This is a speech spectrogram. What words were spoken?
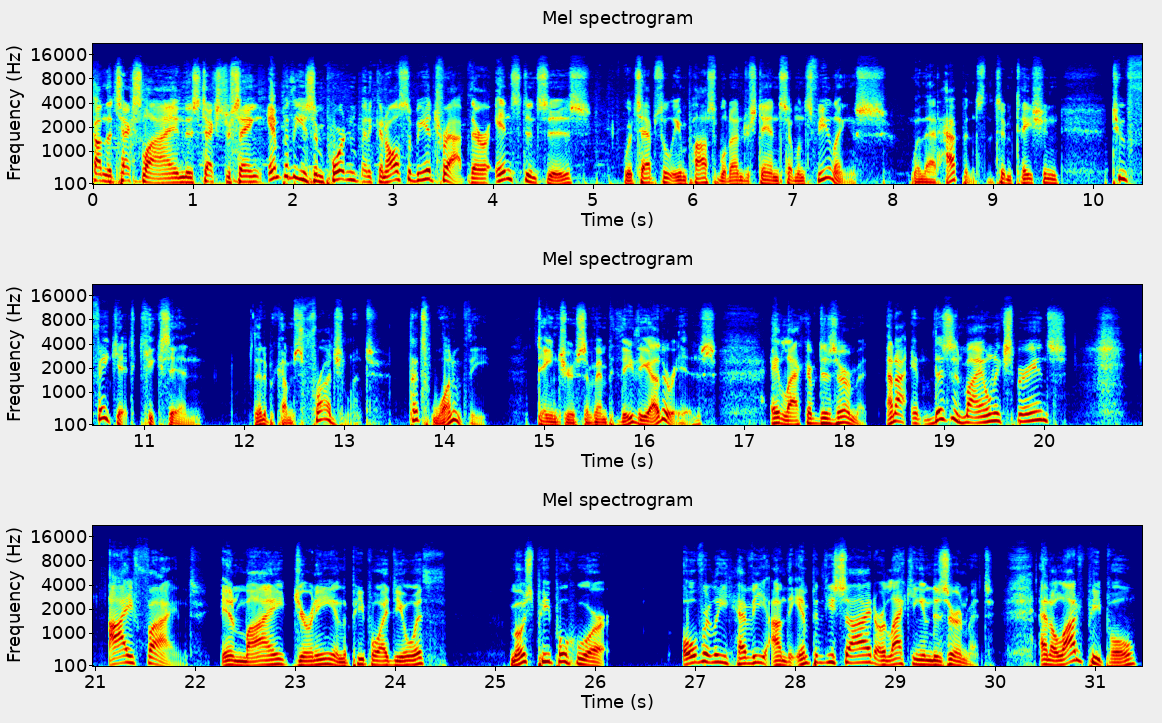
Back on the text line, this texter saying empathy is important, but it can also be a trap. There are instances where it's absolutely impossible to understand someone's feelings. When that happens, the temptation to fake it kicks in. Then it becomes fraudulent. That's one of the dangers of empathy. The other is a lack of discernment. And I, this is my own experience. I find in my journey and the people I deal with, most people who are overly heavy on the empathy side or lacking in discernment. And a lot of people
